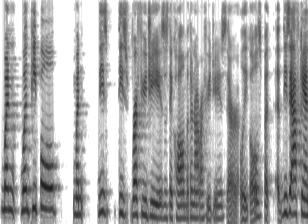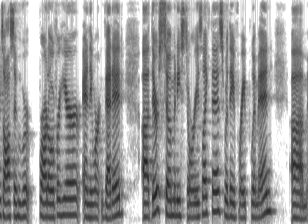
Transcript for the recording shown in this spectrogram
when when people when these these refugees, as they call them, but they're not refugees, they're illegals. But these Afghans also who were brought over here and they weren't vetted. Uh, there's so many stories like this where they've raped women, um,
